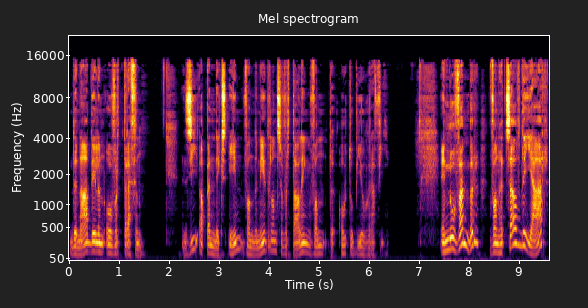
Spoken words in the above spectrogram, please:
de nadelen overtreffen. Zie appendix 1 van de Nederlandse vertaling van de autobiografie. In november van hetzelfde jaar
